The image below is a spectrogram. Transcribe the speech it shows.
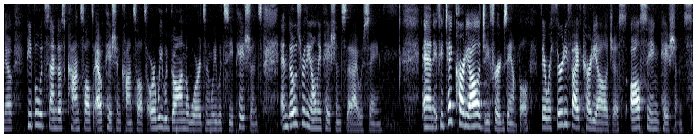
know, people would send us consults, outpatient consults, or we would go on the wards and we would see patients. And those were the only patients that I was seeing. And if you take cardiology, for example, there were 35 cardiologists all seeing patients,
